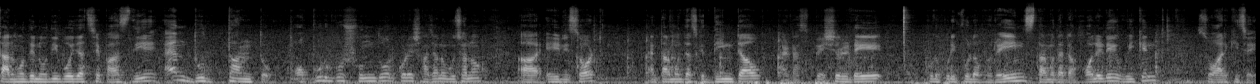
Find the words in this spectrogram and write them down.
তার মধ্যে নদী বয়ে যাচ্ছে পাশ দিয়ে অ্যান্ড দুর্দান্ত, অপূর্ব সুন্দর করে সাজানো গোছানো এই রিসর্ট অ্যান্ড তার মধ্যে আজকে দিনটাও, একটা স্পেশাল ডে পুরোপুরি ফুল অফ রেইনস তার মধ্যে একটা হলিডে উইকেন্ড সো আর কি চাই?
